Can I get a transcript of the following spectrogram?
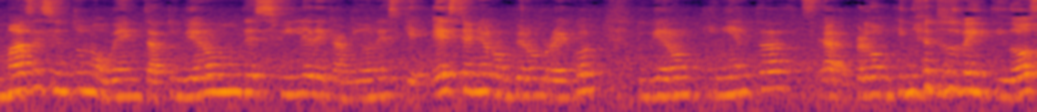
más de 190. Tuvieron un desfile de camiones que este año rompieron récord, tuvieron 500, ah, perdón, 522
